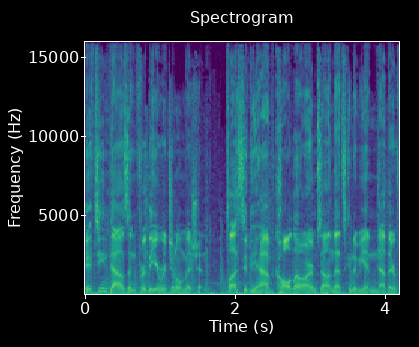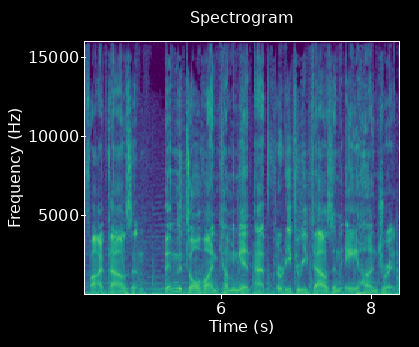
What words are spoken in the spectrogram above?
15,000 for the original mission. Plus if you have Call to Arms on, that's going to be another 5,000. Then the Dolvine coming in at 33,800.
